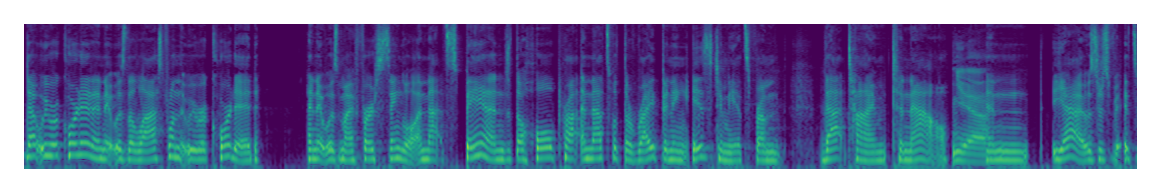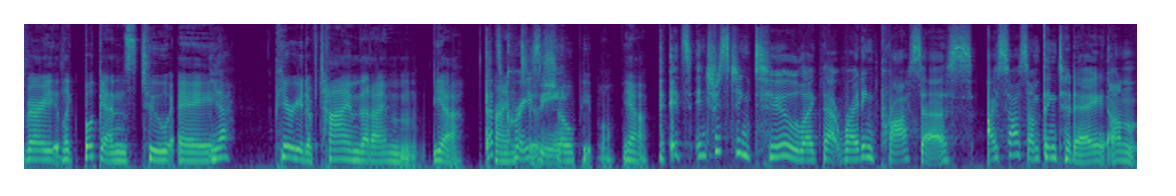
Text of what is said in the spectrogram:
that we recorded and it was the last one that we recorded and it was my first single and that spanned the whole pro and that's what the ripening is to me it's from that time to now Yeah. and yeah it was just it's very like bookends to a Yeah. period of time that i'm yeah That's crazy. to show people yeah It's interesting too, like that writing process. I saw something today on,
